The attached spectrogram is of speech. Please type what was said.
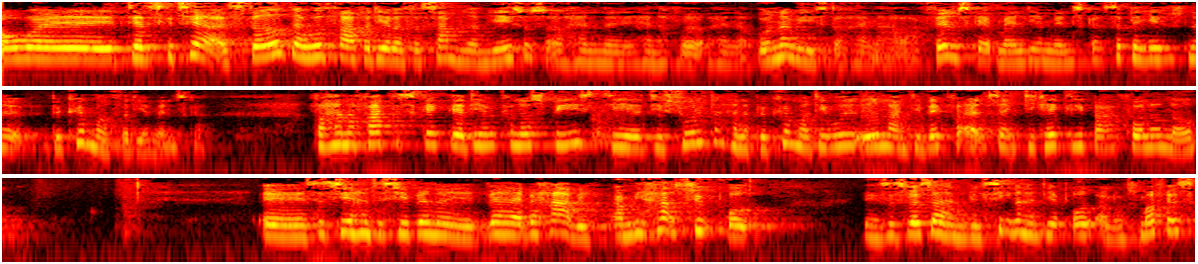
Og øh, da de skal til at afsted derudfra, for de har været forsamlet om Jesus, og han, øh, han, har, han har undervist, og han har haft fællesskab med alle de her mennesker, så bliver Jesus bekymret for de her mennesker. For han har faktisk ikke, øh, de har ikke fået noget at spise, de, øh, de er sulte, han er bekymret, de er ude i ødemarken, de er væk fra alting, de kan ikke lige bare få noget mad. Øh, så siger han til disciplerne, hvad, hvad har vi? Jamen vi har syv brød. Øh, så, så han velsigner han de her brød og nogle småfisk.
